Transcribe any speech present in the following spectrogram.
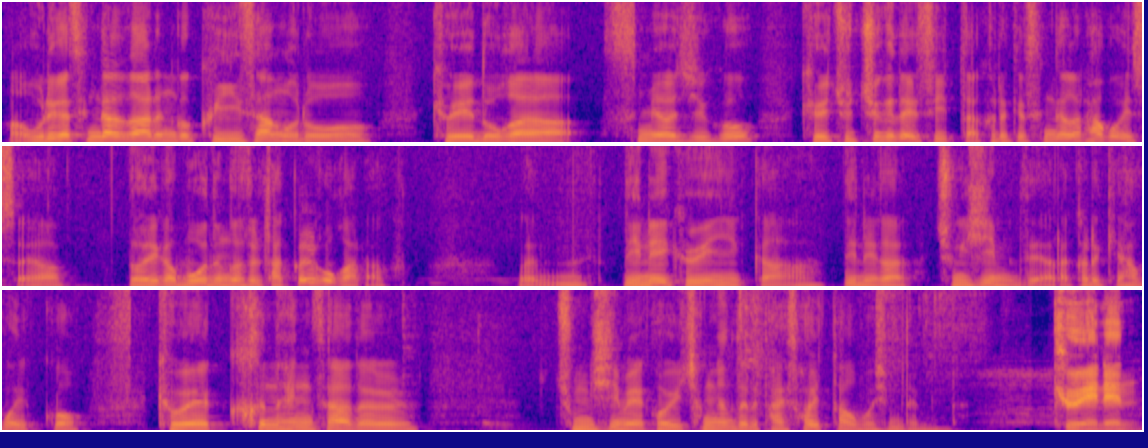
어, 우리가 생각하는 것 그 이상으로 교회에 녹아 스며지고 교회 주축이 될 수 있다. 그렇게 생각을 하고 있어요. 너희가 모든 것을 다 끌고 가라고. 니네 교회니까 니네가 중심이 되어라. 그렇게 하고 있고 교회 큰 행사들 중심에 거의 청년들이 다 서 있다고 보시면 됩니다. 교회는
